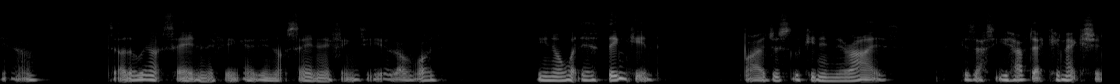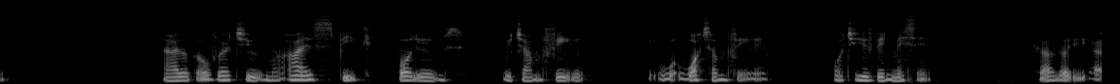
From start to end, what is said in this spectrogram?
You know. So although we're not saying anything, as you're not saying anything to your loved one, you know what they're thinking by just looking in their eyes, because that's you have that connection. I look over at you, my eyes speak volumes, which I'm feeling, what I'm feeling, what you've been missing. So although, uh,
